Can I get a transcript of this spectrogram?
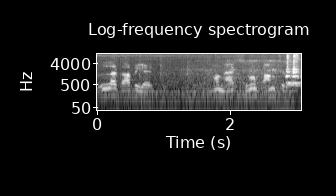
ஃபுல்லாக டிராஃபிக் ஆயிடுச்சு. மேக்ஸிமம் காமிச்சிருக்கேன்.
